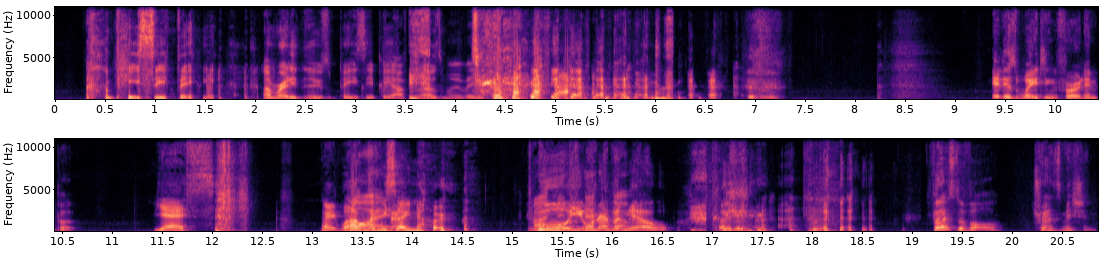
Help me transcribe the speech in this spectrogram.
PCP. I'm ready to do some PCP after those movies. it is waiting for an input. Yes. Wait, what happened if we say no? Oh, you never know. First of all, transmission.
